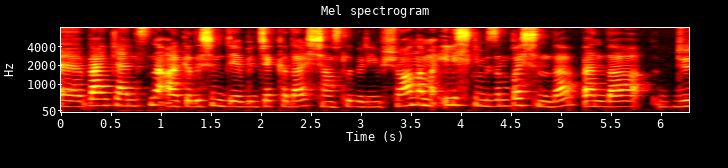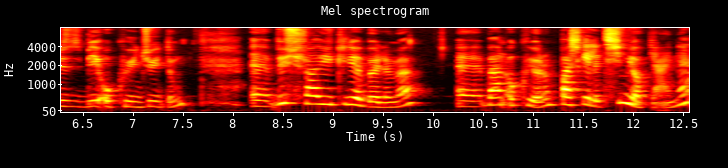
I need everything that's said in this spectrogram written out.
Ee, ben kendisine arkadaşım diyebilecek kadar şanslı biriyim şu an ama ilişkimizin başında ben daha düz bir okuyucuydum. Ee, Büşra yüklüyor bölümü. Ee, ben okuyorum. Başka iletişim yok yani.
